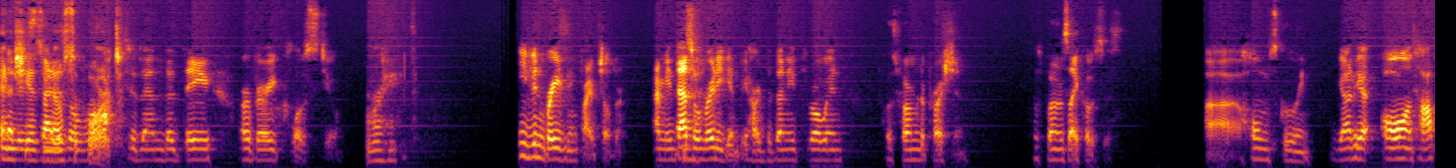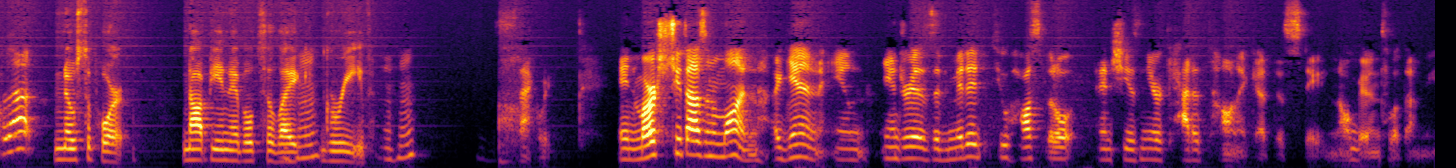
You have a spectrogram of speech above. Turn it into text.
And That she is- has no is a rock support. to them that they are very close to. Right. Even raising five children. I mean, that's already going to be hard. But then you throw in postpartum depression, postpartum psychosis, uh, homeschooling. You got to get all on top of that. No support. Not being able to like Mhm. grieve. Mm-hmm. Exactly. In March 2001, again, and Andrea is admitted to hospital and she is near catatonic at this state, and I'll get into what that means.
